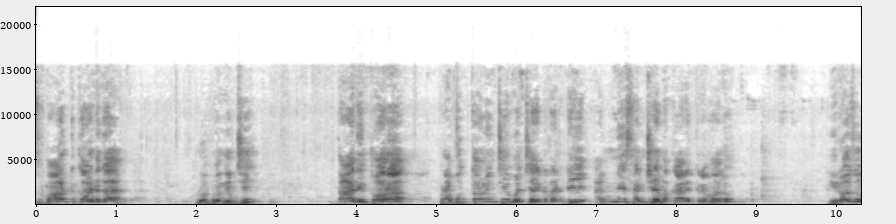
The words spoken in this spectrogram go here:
స్మార్ట్ కార్డుగా రూపొందించి దాని ద్వారా ప్రభుత్వం నుంచి వచ్చేటువంటి అన్ని సంక్షేమ కార్యక్రమాలు ఈరోజు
